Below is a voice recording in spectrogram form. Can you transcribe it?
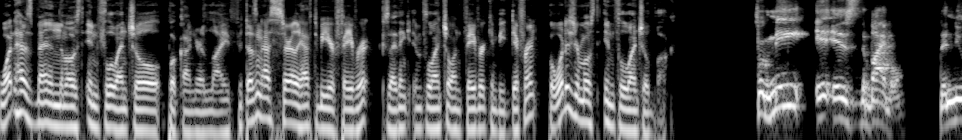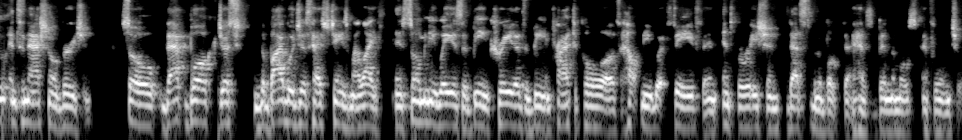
What has been the most influential book on your life? It doesn't necessarily have to be your favorite because I think influential and favorite can be different. But what is your most influential book? For me, it is the Bible, the New International Version. So that book just the Bible just has changed my life in so many ways of being creative, and being practical, of help me with faith and inspiration. That's the book that has been the most influential.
